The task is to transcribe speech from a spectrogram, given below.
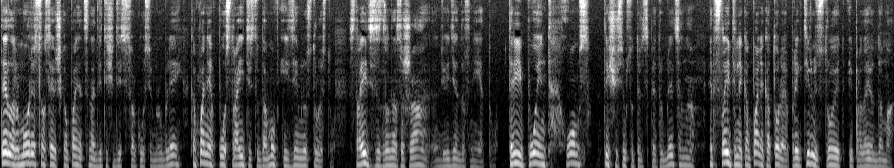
Тейлор Моррисон, следующая компания, цена 2248 рублей. Компания по строительству домов и землеустройству. Строительство страна США, дивидендов нету. Three Point Homes, 1735 рублей цена. Это строительная компания, которая проектирует, строит и продает дома.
